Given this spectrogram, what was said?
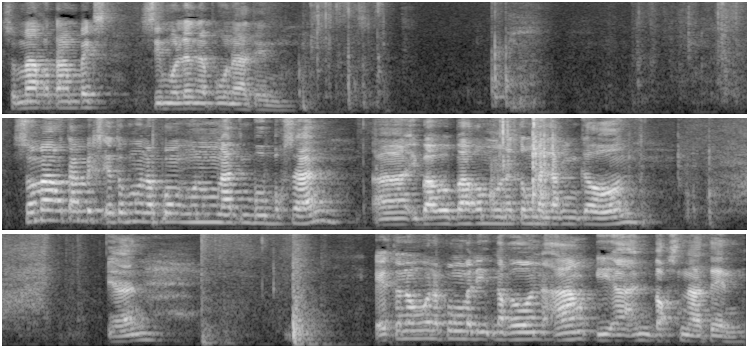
So mga katambikes, simulan na po natin. So mga katambikes, ito muna po ang unang natin bubuksan. Ah, ibababa ko muna itong malaking kahon. Yan. Ito na muna pong maliit na kahon ang i-unbox natin.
